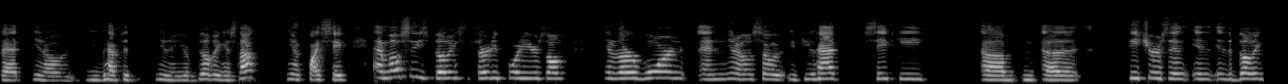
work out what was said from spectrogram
that, you know, you have to, you know, your building is not, you know, quite safe. And most of these buildings 30, 40 years old, you know they're worn and you know so if you had safety um, uh, features in, in in the building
